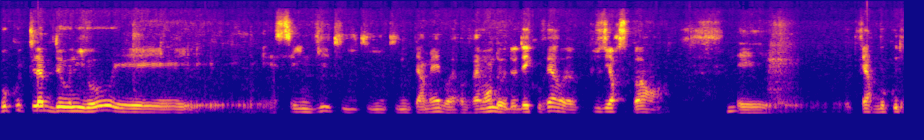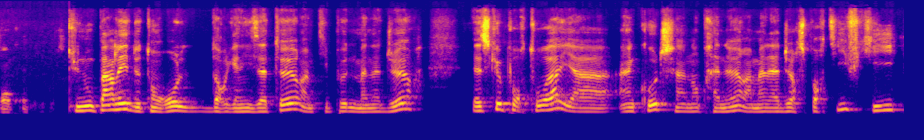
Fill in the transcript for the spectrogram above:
beaucoup de clubs de haut niveau et, c'est une ville qui, nous permet vraiment de, découvrir plusieurs sports et, de faire beaucoup de rencontres. Tu nous parlais de ton rôle d'organisateur, un petit peu de manager. Est-ce que pour toi, il y a un coach, un entraîneur, un manager sportif qui,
